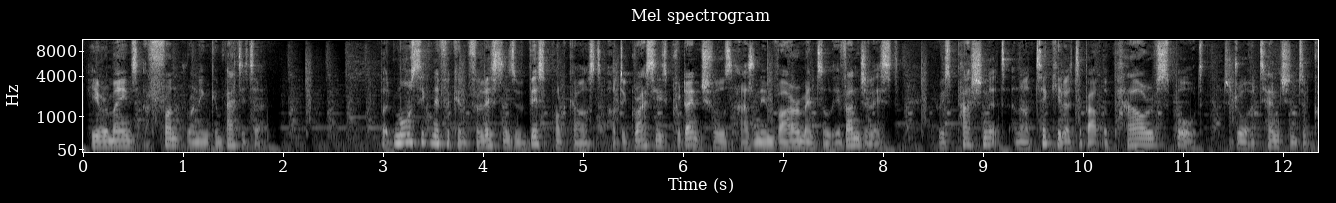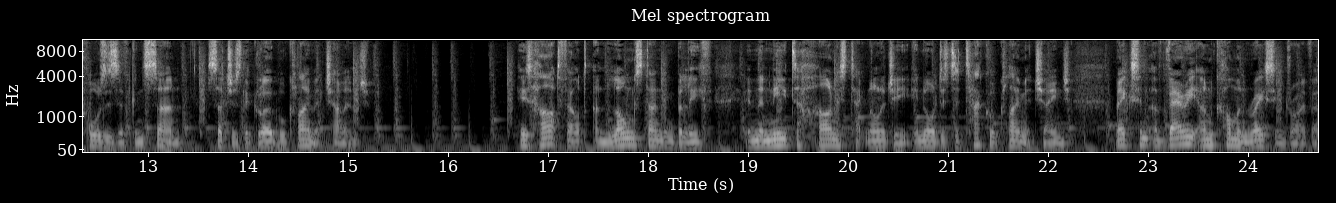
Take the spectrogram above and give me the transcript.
he remains a front running competitor. But more significant for listeners of this podcast are di Grassi's credentials as an environmental evangelist, who is passionate and articulate about the power of sport to draw attention to causes of concern, such as the global climate challenge. His heartfelt and long standing belief in the need to harness technology in order to tackle climate change makes him a very uncommon racing driver,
